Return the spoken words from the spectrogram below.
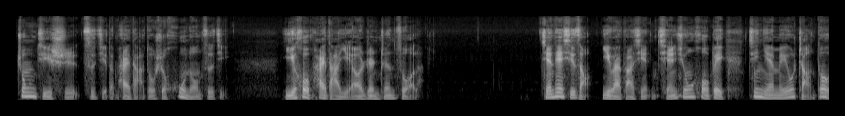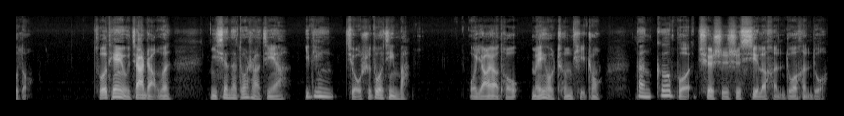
终极时自己的拍打都是糊弄自己。以后拍打也要认真做了。前天洗澡，意外发现前胸后背今年没有长痘痘。昨天有家长问：“你现在多少斤啊？一定九十多斤吧？”我摇摇头，没有称体重，但胳膊确实是细了很多很多，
